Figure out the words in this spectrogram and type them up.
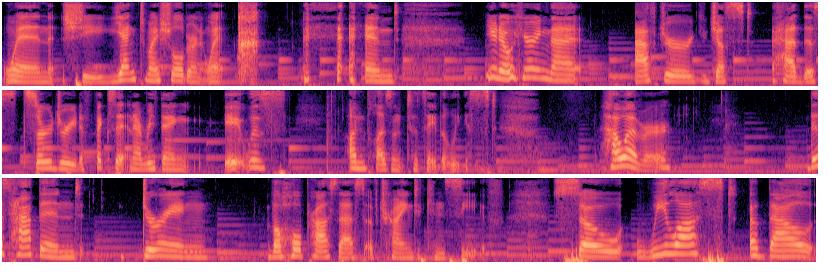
when she yanked my shoulder and it went. and, you know, hearing that after you just had this surgery to fix it and everything, it was unpleasant to say the least. However, this happened during the whole process of trying to conceive. So we lost about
